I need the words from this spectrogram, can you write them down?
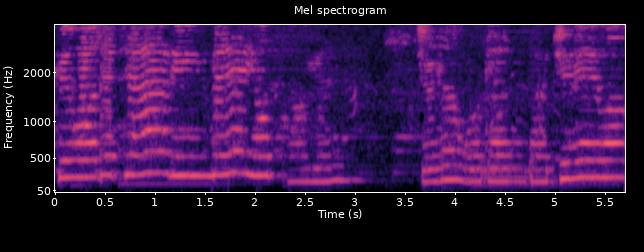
可我的家里没有草原，这让我感到绝望。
